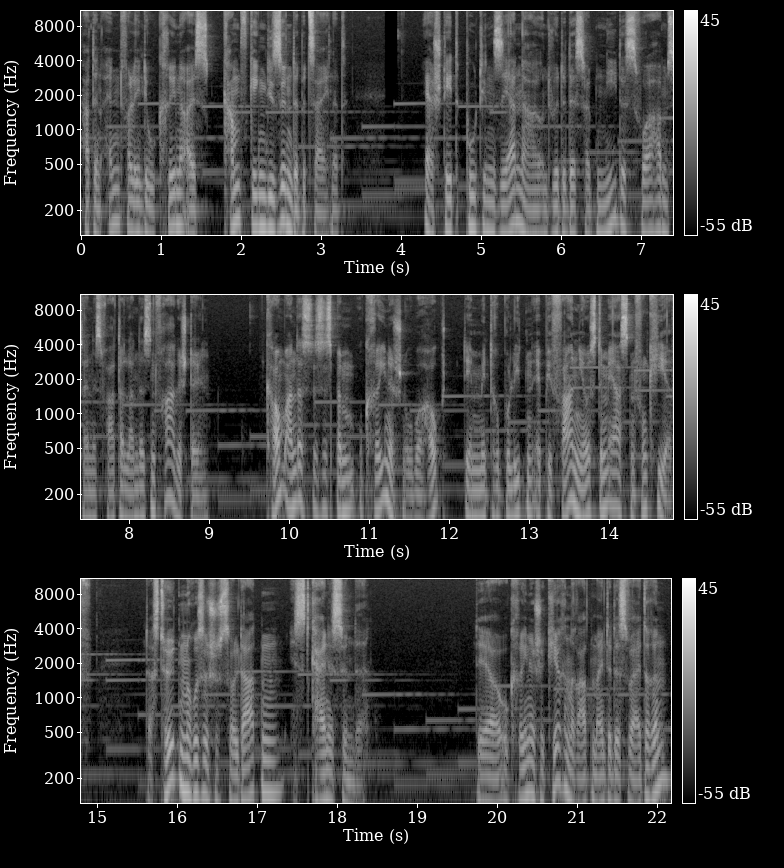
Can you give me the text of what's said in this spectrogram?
hat den Einfall in die Ukraine als Kampf gegen die Sünde bezeichnet. Er steht Putin sehr nahe und würde deshalb nie das Vorhaben seines Vaterlandes in Frage stellen. Kaum anders ist es beim ukrainischen Oberhaupt, dem Metropoliten Epiphanios I. von Kiew. Das Töten russischer Soldaten ist keine Sünde. Der ukrainische Kirchenrat meinte des Weiteren,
